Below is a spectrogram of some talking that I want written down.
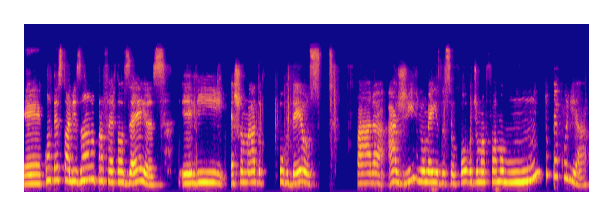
É, contextualizando o profeta Oséias, ele é chamado por Deus para agir no meio do seu povo de uma forma muito peculiar,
